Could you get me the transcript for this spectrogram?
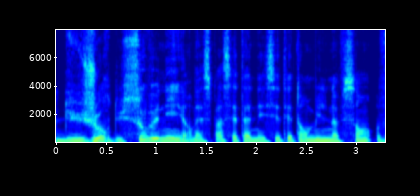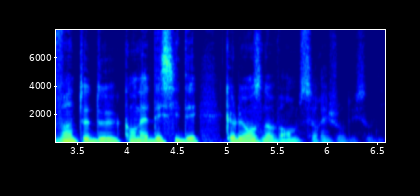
du jour du souvenir, n'est-ce pas, cette année C'était en 1922 qu'on a décidé que le 11 novembre serait jour du souvenir.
